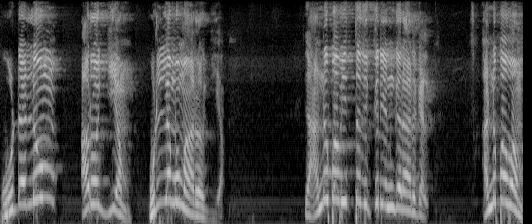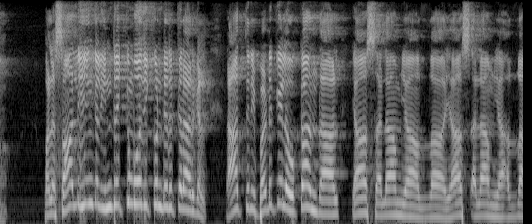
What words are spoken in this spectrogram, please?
உடலும் ஆரோக்கியம் உள்ளமும் ஆரோக்கியம். இது அனுபவித்த திக்ர் என்கிறார்கள். அனுபவம். பல சாலிகங்கள் இன்றைக்கும் ஓதிக்கொண்டிருக்கிறார்கள். ராத்திரி படுக்கையில் உட்கார்ந்தால் யா சலாம் யா அல்லாஹ் யா சலாம் யா அல்லாஹ்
